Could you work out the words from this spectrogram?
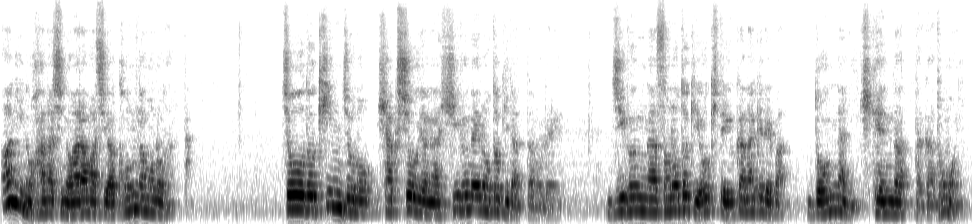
兄の話のあらましはこんなものだった。ちょうど近所の百姓家が昼寝の時だったので自分がその時起きてゆかなければどんなに危険だったかとも言った。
